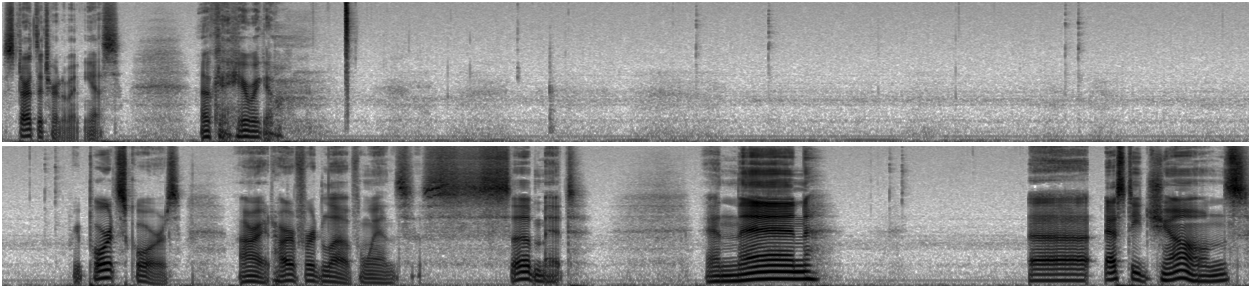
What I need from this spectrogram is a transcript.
Start the tournament. Yes. Okay, here we go. Report scores. All right, Hartford Love wins. Submit. And then uh, SD Jones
